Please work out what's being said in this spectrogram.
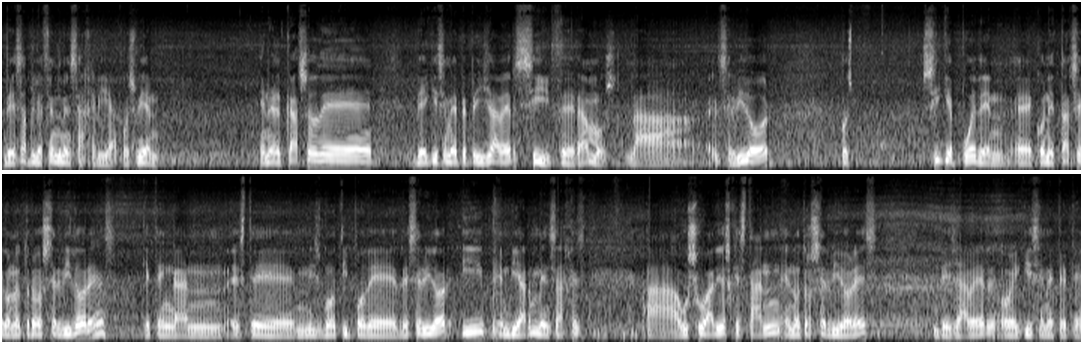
de esa aplicación de mensajería. Pues bien, en el caso de, XMPP y Jabber, si federamos el servidor, sí que pueden eh, conectarse con otros servidores que tengan este mismo tipo de, servidor y enviar mensajes a usuarios que están en otros servidores de Jabber o XMPP.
